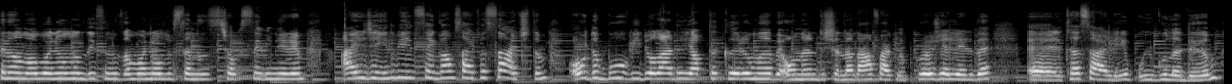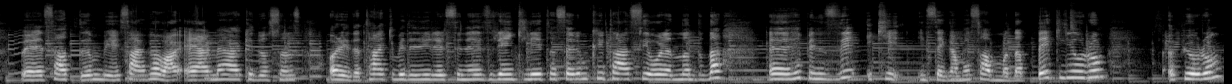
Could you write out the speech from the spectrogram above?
Kanalıma abone olmadıysanız abone olursanız çok sevinirim. Ayrıca yeni bir Instagram sayfası açtım. Orada bu videolarda yaptıklarımı ve onların dışında daha farklı projeleri de e, tasarlayıp uyguladığım ve sattığım bir sayfa var. Eğer merak ediyorsanız orayı da takip edebilirsiniz. Renkli tasarım kırtasiye oranın adı da e, hepinizi iki Instagram hesabıma da bekliyorum. Öpüyorum.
